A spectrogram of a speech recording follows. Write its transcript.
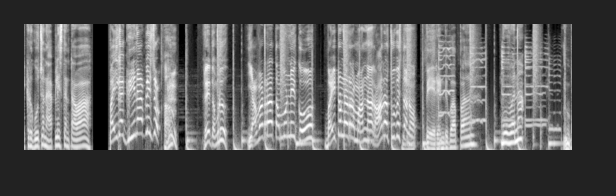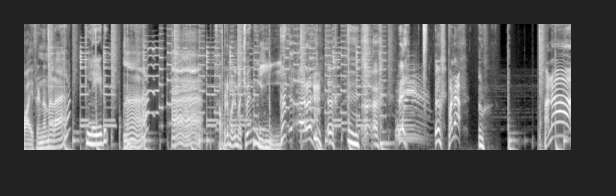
ఇక్కడ కూర్చొని యాపిల్స్ తింటావా? పైగా గ్రీన్ యాపిల్స్. రే తమ్ముడు. ఎవడ్రా తమ్ముడు నీకు? బయట ఉన్నాడ్రా మా అన్న రారా చూపిస్తాను. పేరేంటి పాప? భువన. బాయ్ ఫ్రెండ్ ఉన్నాడా? లేడు. ఆ, ఆ, అప్పుడే మళ్ళీ మర్చిపోయాను. పద. అన్నా!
